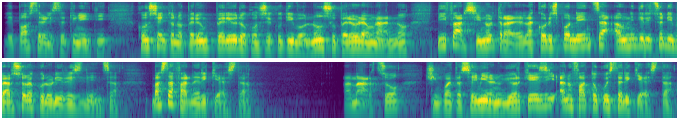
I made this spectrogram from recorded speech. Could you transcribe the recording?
Le poste degli Stati Uniti consentono per un periodo consecutivo non superiore a un anno di farsi inoltrare la corrispondenza a un indirizzo diverso da quello di residenza. Basta farne richiesta. A marzo 56.000 newyorkesi hanno fatto questa richiesta,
